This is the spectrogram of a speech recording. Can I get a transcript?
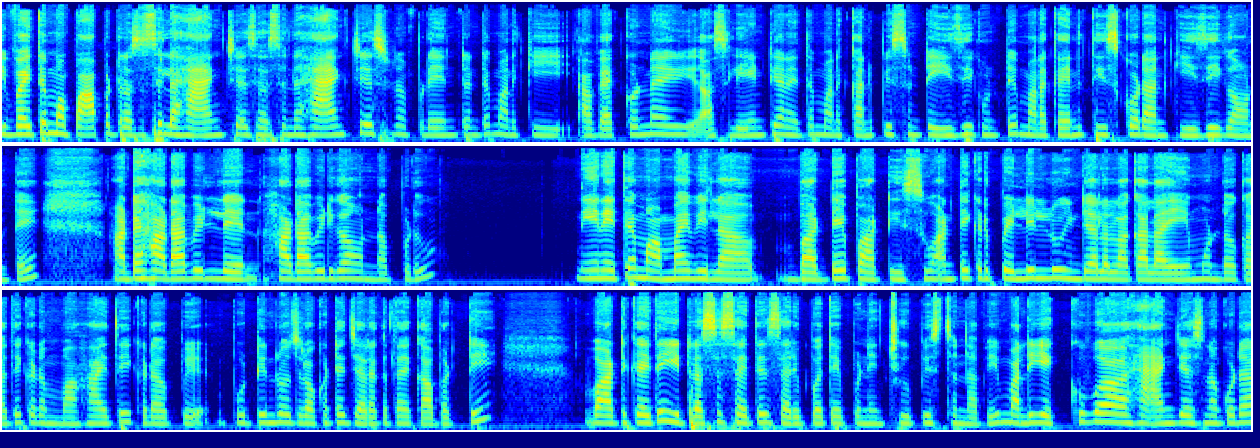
ఇవైతే మా పాప డ్రెస్సెస్ ఇలా హ్యాంగ్ చేసేస్తాను హ్యాంగ్ చేసినప్పుడు ఏంటంటే మనకి అవి ఎక్కడున్నాయి అసలు ఏంటి అని అయితే మనకు కనిపిస్తుంటే ఈజీగా ఉంటే మనకైనా తీసుకోవడానికి ఈజీగా ఉంటాయి అంటే హడావిడి హడావిడిగా ఉన్నప్పుడు నేనైతే మా అమ్మాయి వీళ్ళ బర్త్డే పార్టీస్ అంటే ఇక్కడ పెళ్ళిళ్ళు ఇండియాలో లాగా అలా ఏముండవు కదా ఇక్కడ మహా అయితే ఇక్కడ పుట్టినరోజులు ఒకటే జరుగుతాయి కాబట్టి వాటికైతే ఈ డ్రెస్సెస్ అయితే సరిపోతాయి. ఇప్పుడు నేను చూపిస్తున్నవి. మళ్ళీ ఎక్కువ హ్యాంగ్ చేసినా కూడా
